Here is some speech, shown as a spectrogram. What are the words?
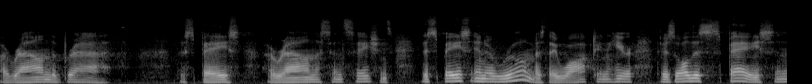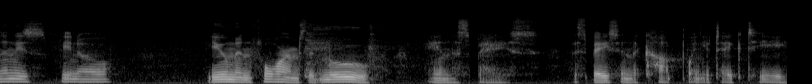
around the breath the space around the sensations, the space in a room as they walked in here. There's all this space, and then these, you know, human forms that move in the space, the space in the cup when you take tea.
